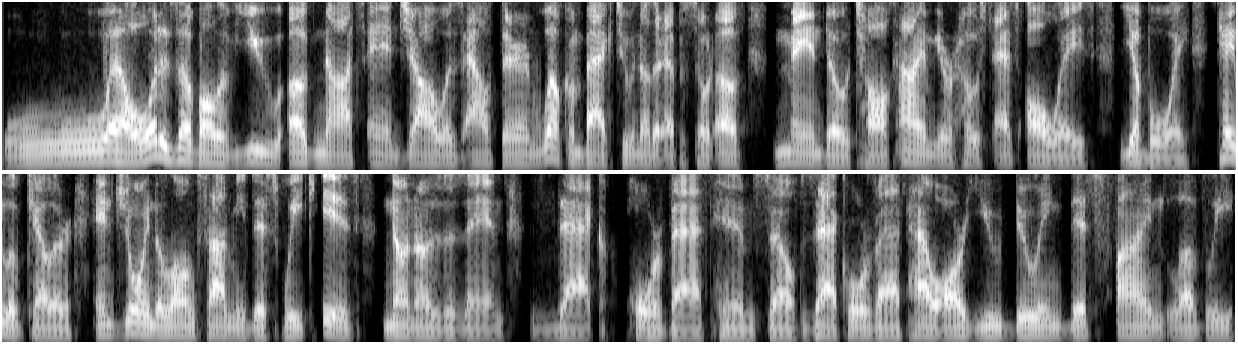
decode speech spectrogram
Well, what is up, all of you Ugnaughts and Jawas out there, and welcome back to another episode of Mando Talk. I am your host, as always, your boy Caleb Keller, and joined alongside me this week is none other than Zach Horvath himself. Zach Horvath, how are you doing this fine, lovely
